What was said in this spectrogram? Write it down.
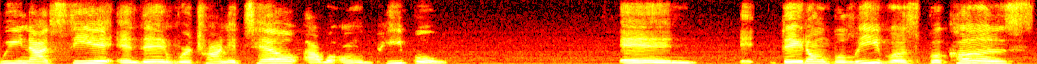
we not see it, and then we're trying to tell our own people, and it, they don't believe us because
